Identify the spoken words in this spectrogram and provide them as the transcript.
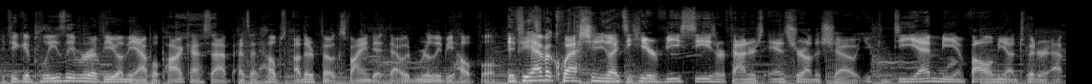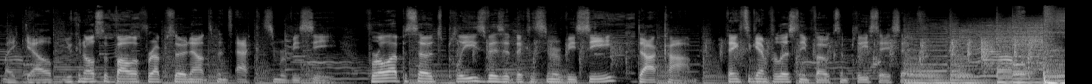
If you could please leave a review on the Apple Podcast app as it helps other folks find it, that would really be helpful. If you have a question you'd like to hear VCs or founders answer on the show, you can DM me and follow me on Twitter at Mike Gelb. You can also follow for episode announcements at Consumer VC. For all episodes, please visit theconsumervc.com. Thanks again for listening, folks, and please stay safe.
